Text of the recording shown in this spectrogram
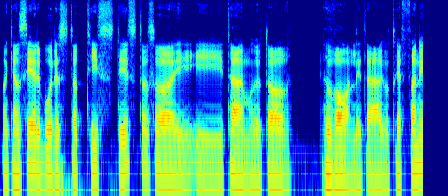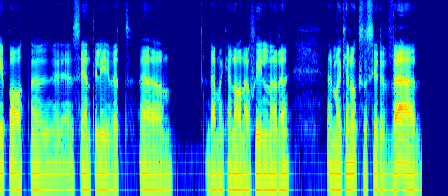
man kan se det både statistiskt, alltså i, i termer av hur vanligt det är att träffa en ny partner eh, sent i livet, ehm, där man kan ana skillnader. Men man kan också se det värd,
